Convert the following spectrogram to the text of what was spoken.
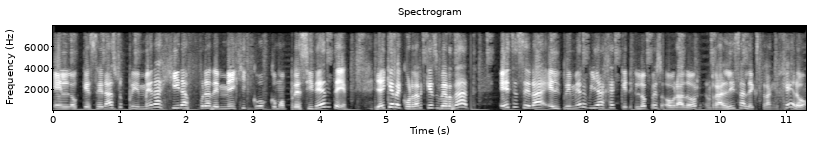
en lo que será su primera gira fuera de México como presidente. Y hay que recordar que es verdad. Este será el primer viaje que López Obrador realiza al extranjero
